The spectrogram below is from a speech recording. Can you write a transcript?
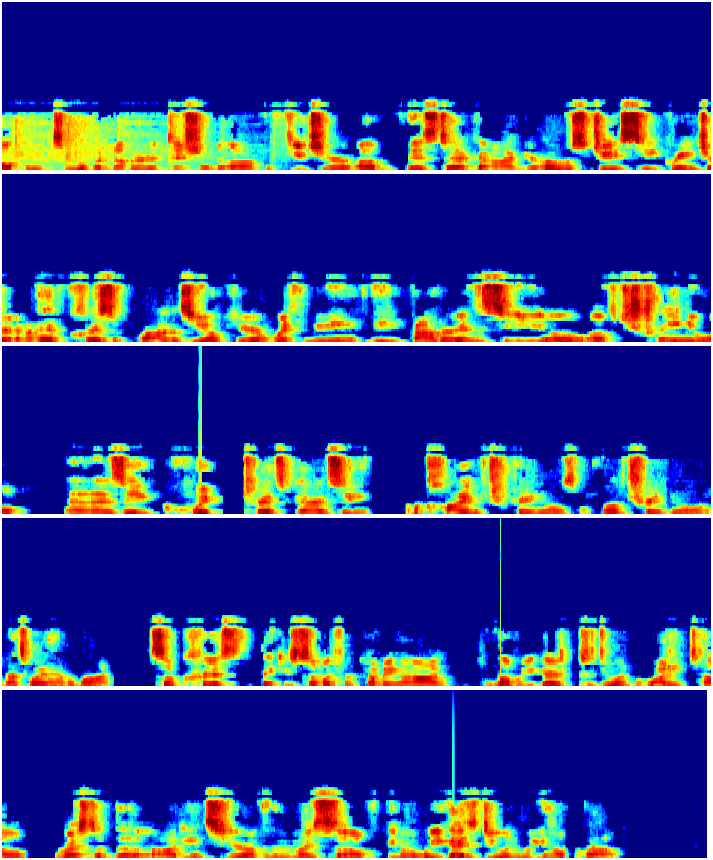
welcome to another edition of the Future of BizTech. I'm your host, JC Granger, and I have Chris Ronzio here with me, the founder and CEO of Trainual. And as a quick transparency, I'm a client of Trainual's. I love Trainual, and that's why I have him on. So, Chris, thank you so much for coming on. I love what you guys are doing, but why don't you tell the rest of the audience here, other than myself, you know, what you guys do and who you help out?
